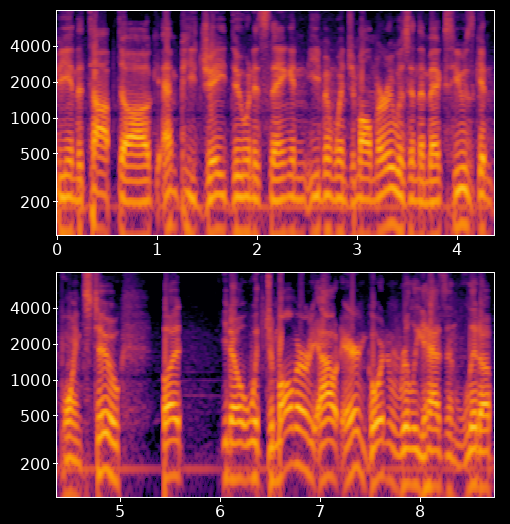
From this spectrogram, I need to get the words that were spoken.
being the top dog, MPJ doing his thing, and even when Jamal Murray was in the mix, he was getting points too. But you know, with Jamal Murray out, Aaron Gordon really hasn't lit up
